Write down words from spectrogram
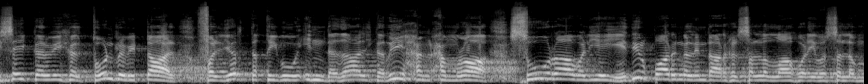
இசைக்கருவிகள் தோன்றுவிட்டால் சூறாவளியை எதிர்பாருங்கள் என்றார்கள் சல்லல்லாஹு அலைவசல்லம்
